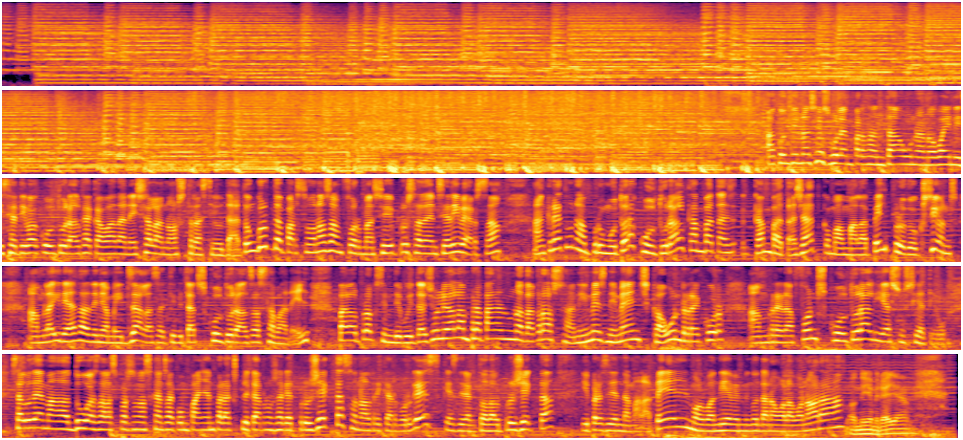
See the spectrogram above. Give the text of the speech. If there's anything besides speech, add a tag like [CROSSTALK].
A continuació us volem presentar una nova iniciativa cultural que acaba de néixer a la nostra ciutat. Un grup de persones amb formació i procedència diversa han creat una promotora cultural que han, bate que han batejat com a Malapell Produccions, amb la idea de dinamitzar les activitats culturals a Sabadell. Per al pròxim 18 de juliol en preparen una de grossa, ni més ni menys que un rècord amb rerefons cultural i associatiu. Saludem a dues de les persones que ens acompanyen per explicar-nos aquest projecte. Són el Ricard Burgués, que és director del projecte i president de Malapell. Molt bon dia, benvingut de nou a la bona hora. Bon dia, Mireia.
